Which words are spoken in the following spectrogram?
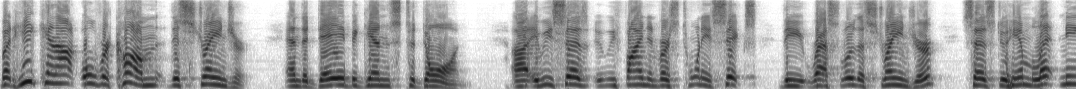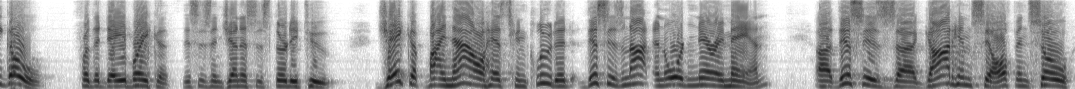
but he cannot overcome this stranger. And the day begins to dawn. Uh, we says we find in verse 26 the wrestler, the stranger, says to him, "Let me go, for the day breaketh." This is in Genesis 32. Jacob by now has concluded this is not an ordinary man. Uh, this is uh, God Himself, and so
